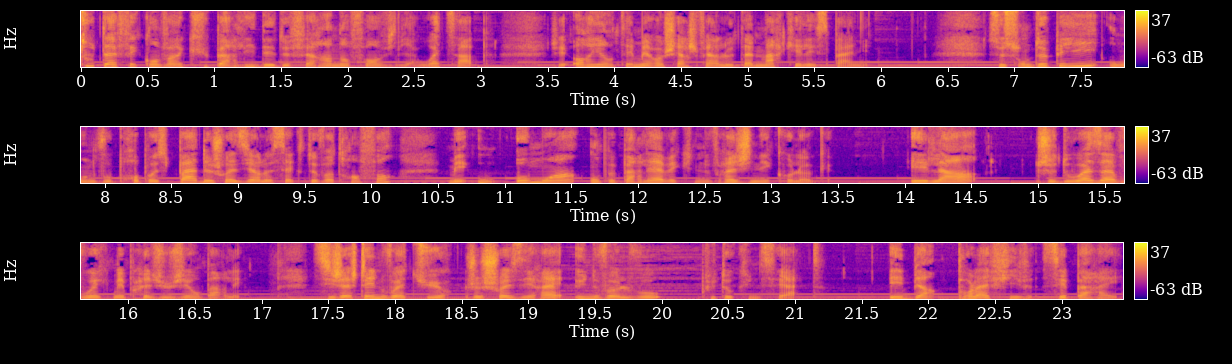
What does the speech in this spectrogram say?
tout à fait convaincue par l'idée de faire un enfant via WhatsApp, j'ai orienté mes recherches vers le Danemark et l'Espagne. Ce sont deux pays où on ne vous propose pas de choisir le sexe de votre enfant, mais où au moins on peut parler avec une vraie gynécologue. Et là, je dois avouer que mes préjugés ont parlé. Si j'achetais une voiture, je choisirais une Volvo plutôt qu'une Seat. Eh bien, pour la FIV, c'est pareil.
